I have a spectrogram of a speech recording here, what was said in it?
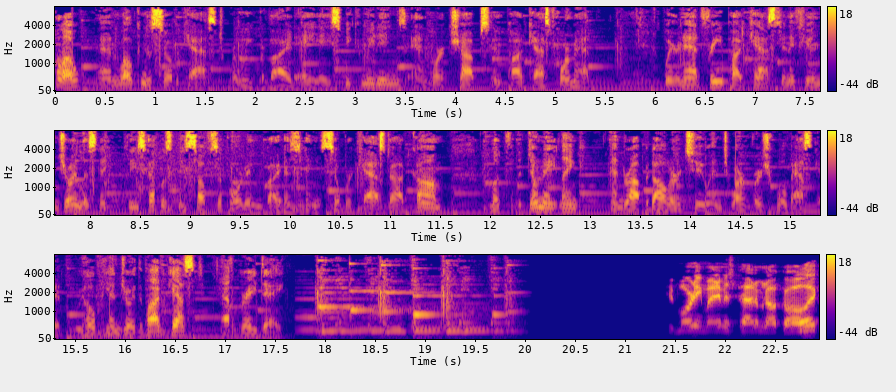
Hello, and welcome to Sobercast, where we provide AA speaker meetings and workshops in podcast format. We're an ad-free podcast, and if you enjoy listening, please help us be self-supporting by visiting Sobercast.com, look for the donate link, and drop a dollar or two into our virtual basket. We hope you enjoy the podcast. Have a great day. Good morning. My name is Pat. I'm an alcoholic.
